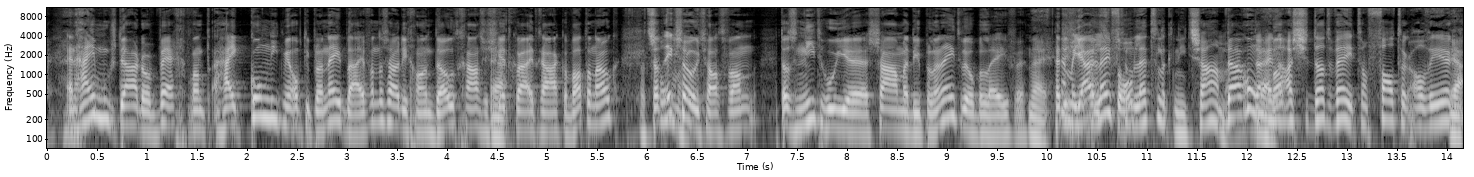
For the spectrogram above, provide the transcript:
en hij moest daardoor weg, want hij kon niet meer op die planeet blijven. Want dan zou hij gewoon doodgaan, zijn Ja. shit kwijtraken, wat dan ook. Wat Dat ik zoiets had van, dat is niet hoe je samen die planeet wil beleven. Nee. Het Ja, is maar je juist beleeft hem letterlijk niet samen. Daarom, En want- als je dat weet, dan valt er alweer Ja.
